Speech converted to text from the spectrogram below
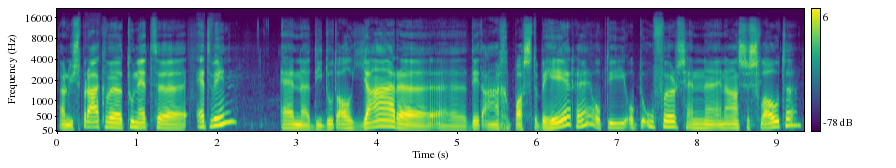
Nou, nu spraken we toen net Edwin. En die doet al jaren dit aangepaste beheer hè, op, die, op de oevers en, en aan zijn sloten.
